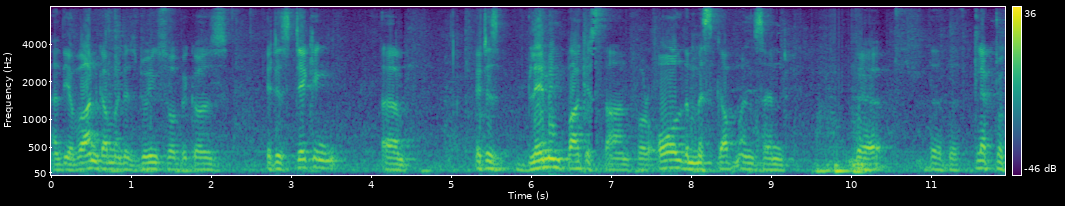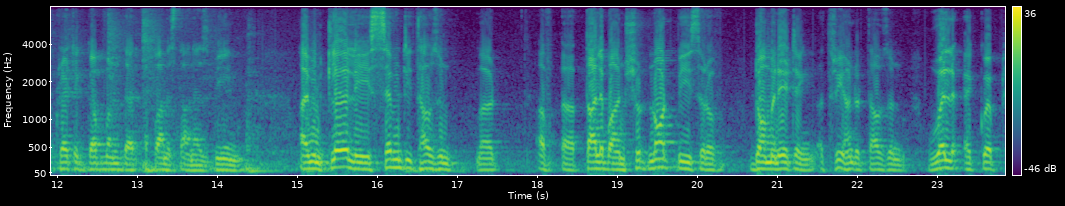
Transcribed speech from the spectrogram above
And the Afghan government is doing so because it is taking, um, it is blaming Pakistan for all the misgovernments and the, the, the kleptocratic government that Afghanistan has been. I mean, clearly 70,000 uh, of uh, Taliban should not be sort of dominating a 300,000 well-equipped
